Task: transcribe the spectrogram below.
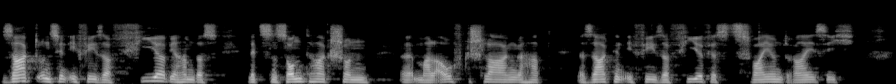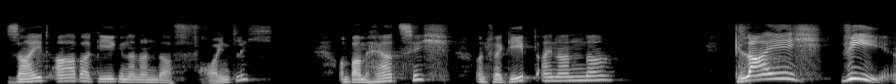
sagt uns in Epheser 4, wir haben das letzten Sonntag schon äh, mal aufgeschlagen gehabt, er sagt in Epheser 4, Vers 32, Seid aber gegeneinander freundlich und barmherzig und vergebt einander, gleich wie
